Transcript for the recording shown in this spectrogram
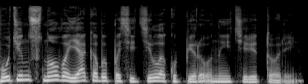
Путин снова якобы посетил оккупированные территории.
